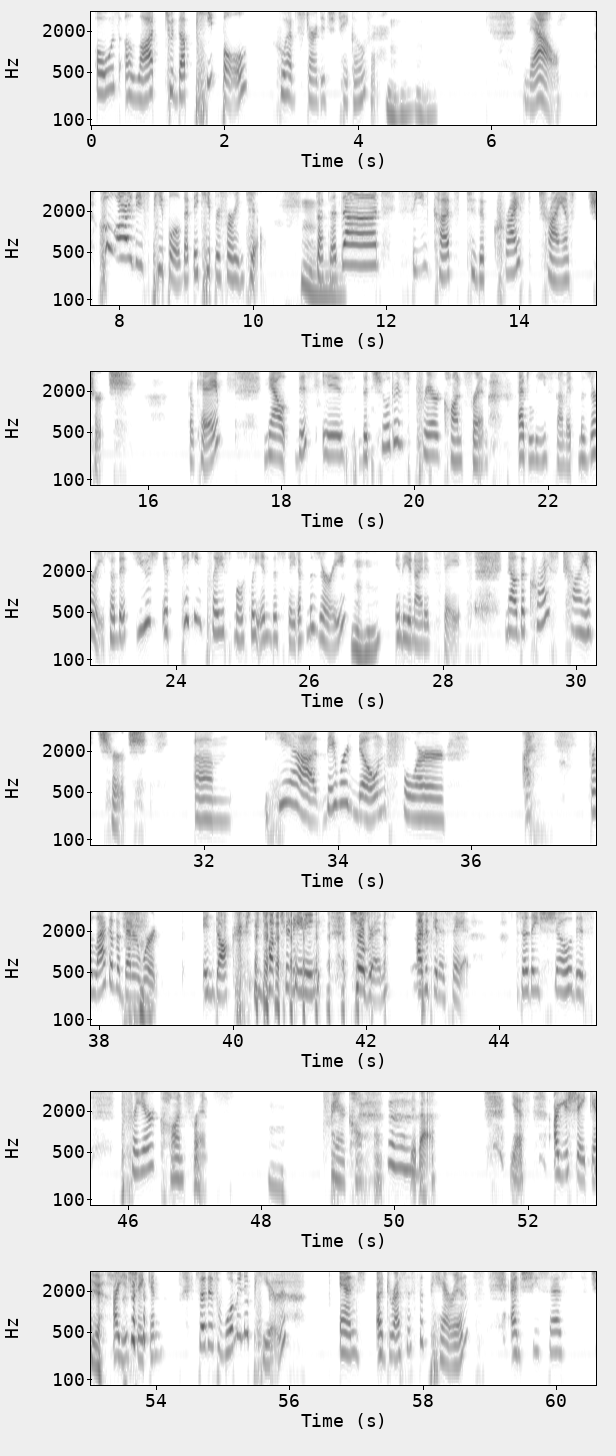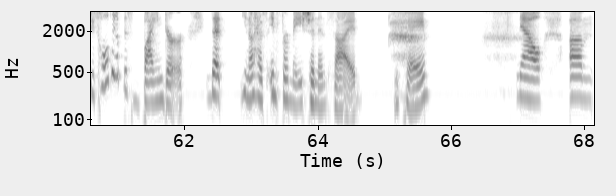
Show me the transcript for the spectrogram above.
owes a lot to the people who have started to take over. Mhm, Now, who are these people that they keep referring to? mhm. Dun dun dun! Scene cuts to the Christ Triumph Church. Okay. Now, this is the Children's Prayer Conference at Lee's Summit, Missouri. So it's us- it's taking place mostly in the state of Missouri Mhm. in the United States. Now, the Christ Triumph Church, um, yeah, they were known for, I- for lack of a better word, indoctr- indoctrinating children. I'm just gonna say it. So they show this prayer conference. Mm. Prayer conference, diba? Yes. Are you shaken? Yes. Are you shaken? so this woman appears and addresses the parents and she says she's holding up this binder that you know has information inside okay now um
